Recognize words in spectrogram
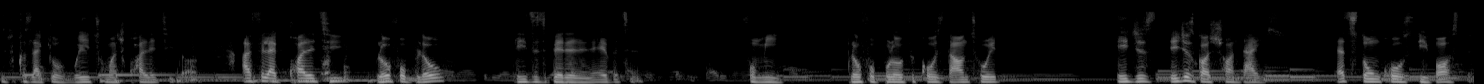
it's because like you're way too much quality, dog. I feel like quality, blow for blow, Leeds is better than Everton. For me, blow for blow, if it goes down to it, they just they just got Sean Dyche. That's Stone Cold Steve Austin.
